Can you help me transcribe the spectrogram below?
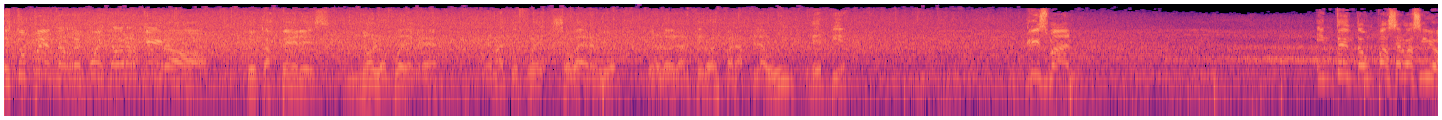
Estupenda respuesta del arquero. Lucas Pérez no lo puede creer. El remate fue soberbio, pero lo del arquero es para aplaudir de pie. Griezmann. Intenta un pase al vacío.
